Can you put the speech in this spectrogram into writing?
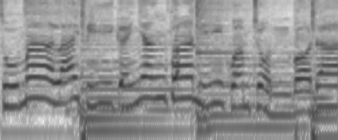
สู่มาหลายปีก็ยังพาหนีความจนบ่ได้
